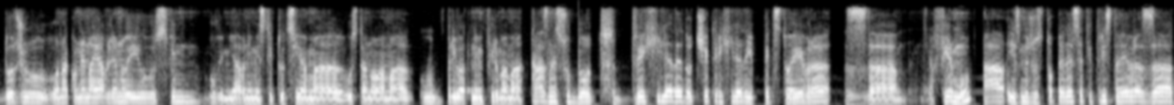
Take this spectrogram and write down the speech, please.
дојду онако ненајавлено и у свим овим јавним институцијама, установама, у приватним фирмама. Казне су од 2000 до 4500 евра za firmu, a između 150 i 300 evra za,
